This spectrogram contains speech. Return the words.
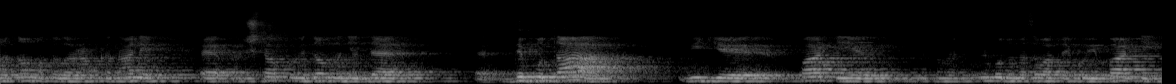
в одному телеграм-каналі е, прочитав повідомлення, де е, депутат від е, партії, не, пам'ят- не буду називати якої партії,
